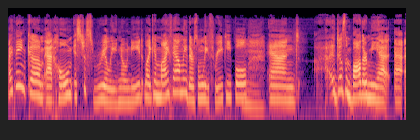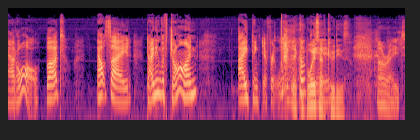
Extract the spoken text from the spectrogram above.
I think um, at home it's just really no need. Like in my family, there's only three people, mm. and it doesn't bother me at, at, at all. But outside dining with John, I think differently. Yeah, okay. boys have cooties. All right.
